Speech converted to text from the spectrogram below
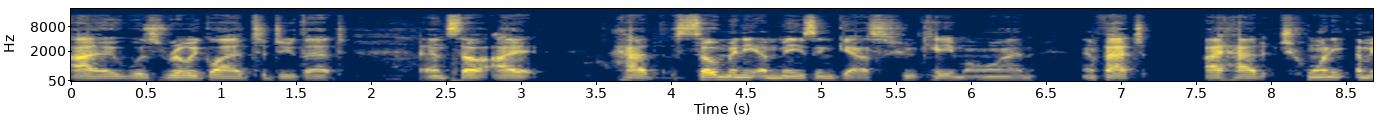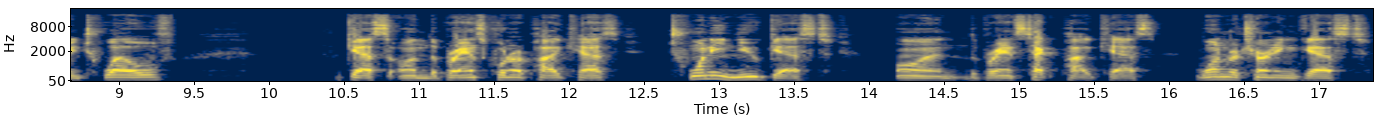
I was really glad to do that. And so I had so many amazing guests who came on. In fact, I had 20, I mean, 12 guests on the Brands Corner podcast, 20 new guests on the Brands Tech podcast, one returning guest.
